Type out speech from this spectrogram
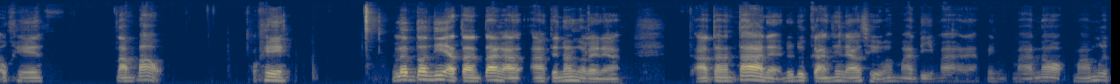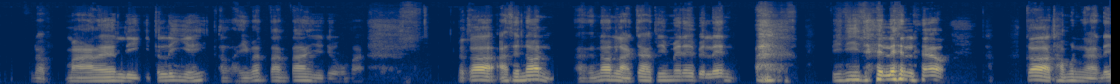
โอเคตามเป้า โอเค เริ่มต้นที่อาตาลันตากับอาร์เซนอลกันเลยนะ อาตาลันตาเนี่ยฤดูกาลที่แล้วถือว่ามาดีมากนะ เป็นมานอกมามืดแบบมาในลีกอิตาลียอะไรวะอาตาลันตาอยู่ๆมา แล้วก็อาร์เซนอลอาร์เซนอลหลังจากที่ไม่ได้ไปเล่น ปีนี้ได้เล่นแล้ว ก็ทำผลงานได้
